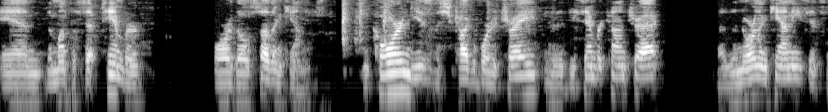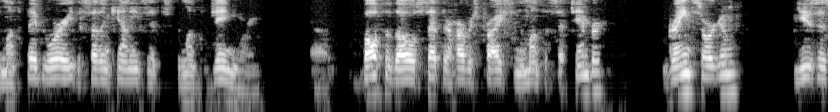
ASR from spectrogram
and the month of September for those southern counties. And corn uses the Chicago Board of Trade in the December contract. Uh, the northern counties, it's the month of February. The southern counties, it's the month of January. Uh, both of those set their harvest price in the month of September. Grain sorghum uses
